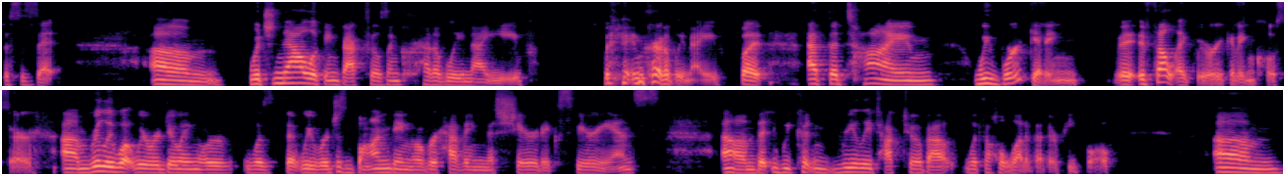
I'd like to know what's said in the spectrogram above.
this is it um, which now looking back feels incredibly naive incredibly naive but at the time we were getting it felt like we were getting closer. Um, really what we were doing were, was that we were just bonding over having this shared experience um, that we couldn't really talk to about with a whole lot of other people. Um,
